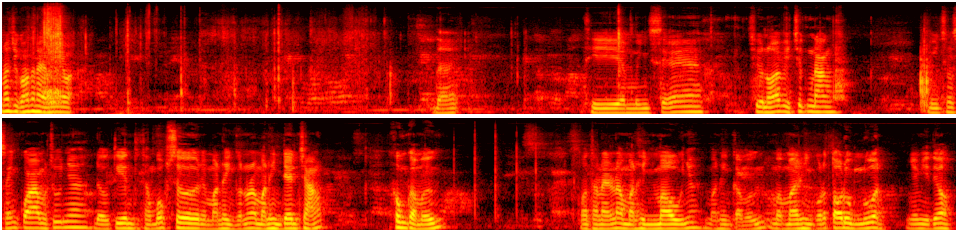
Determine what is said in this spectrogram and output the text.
nó chỉ có thế này thôi anh em ạ. Đấy. Thì mình sẽ chưa nói về chức năng mình so sánh qua một chút nhá. Đầu tiên thì thằng boxer này màn hình của nó là màn hình đen trắng không cảm ứng. Còn thằng này nó là màn hình màu nhá màn hình cảm ứng mà màn hình của nó to đùng luôn. Anh em nhìn thấy không?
